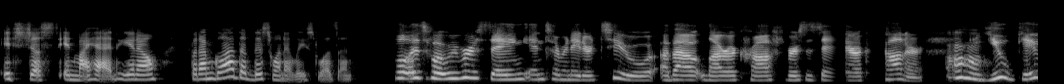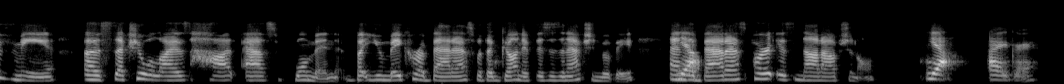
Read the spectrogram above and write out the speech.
it's just in my head, you know? But I'm glad that this one at least wasn't. Well, it's what we were saying in Terminator 2 about Lara Croft versus Sarah Connor. hmm You give me a sexualized hot ass woman, but you make her a badass with a gun if this is an action movie. And the badass part is not optional. Yeah, I agree.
